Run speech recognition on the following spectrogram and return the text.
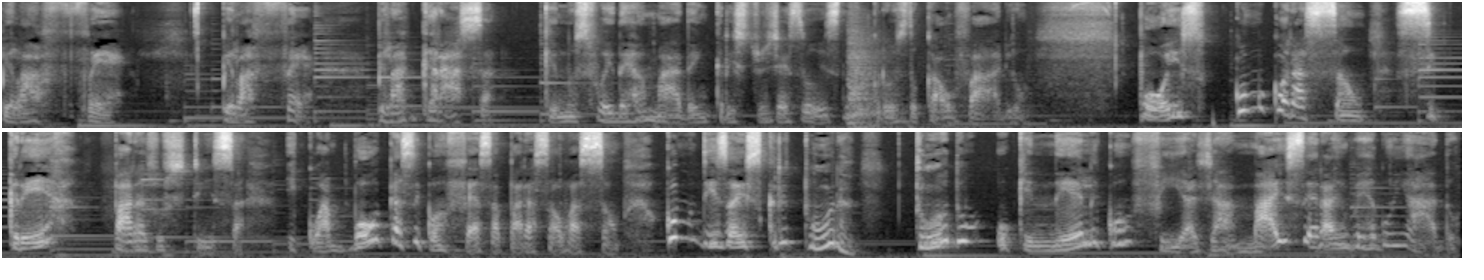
pela fé, pela fé, pela graça que nos foi derramada em Cristo Jesus na cruz do Calvário. Pois, como o coração se crer para a justiça e com a boca se confessa para a salvação. Como diz a Escritura, tudo o que nele confia jamais será envergonhado.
